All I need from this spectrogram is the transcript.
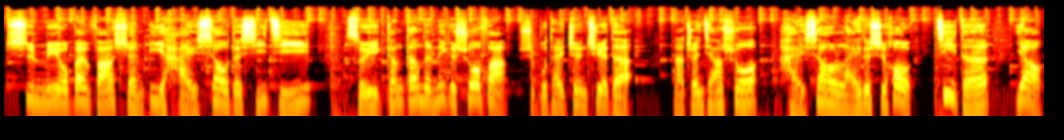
是没有办法闪避海啸的袭击，所以刚刚的那个说法是不太正确的。那专家说，海啸来的时候，记得要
